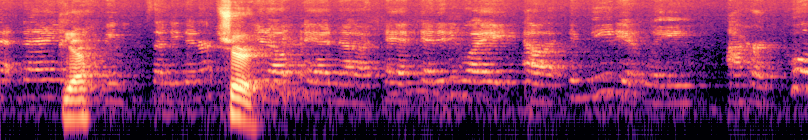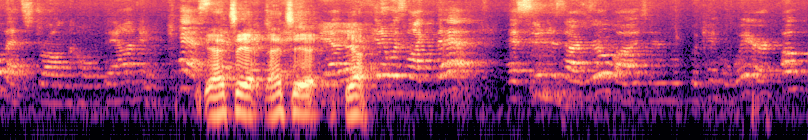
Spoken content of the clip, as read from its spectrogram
that day. you Yeah. know, I mean, Sunday dinner. Sure. You know, and, uh, and, and anyway, uh, immediately I heard, pull that stronghold down and cast Yeah, that's that it. That's it. Yeah, Yeah. And it was like that. As soon as I realized and became aware, oh,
